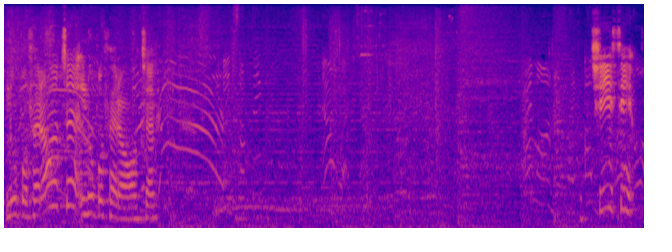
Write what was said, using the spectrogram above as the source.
Lupo feroce, lupo feroce. You need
